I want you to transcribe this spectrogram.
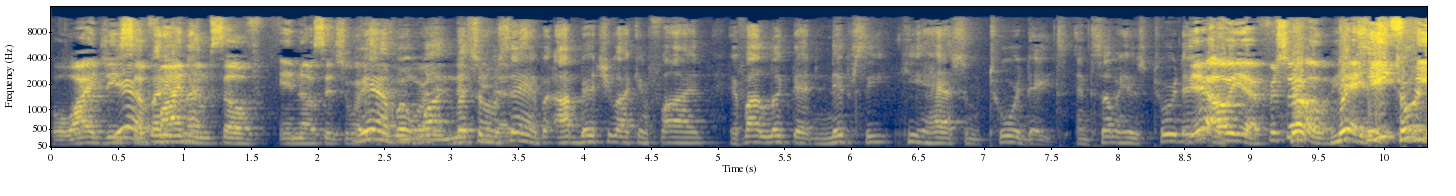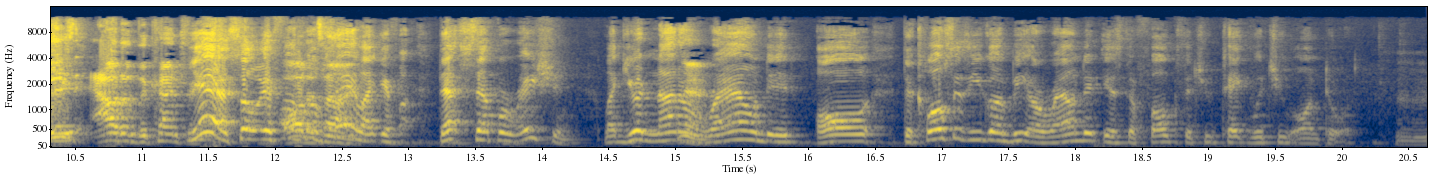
but YG Yeah, still but find not- himself in those situations yeah, but more why, that's what I'm does. saying. But I bet you I can find if I looked at Nipsey, he has some tour dates, and some of his tour dates. Yeah, oh yeah, for sure. Nip- Yeah, he, tour he's dates- out of the country. Yeah, so if all I'm, saying like if that separation, like you're not Yeah. around it all. The closest you're gonna be around it is the folks that you take with you on tour. Mm-hmm.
